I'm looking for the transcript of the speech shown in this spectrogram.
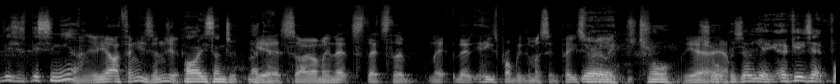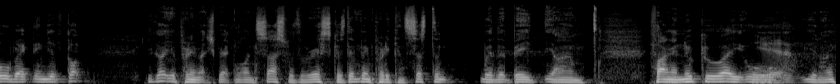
this, this year? Yeah, I think he's injured. Oh, he's injured. Okay. Yeah, so I mean that's that's the that, that, he's probably the missing piece Yeah, really. sure. Yeah, sure. yeah. Because yeah, if he's at fullback, then you've got you got your pretty much back line sus with the rest because they've been pretty consistent, whether it be um, Fainga'anuku eh, or Yeah. you know.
